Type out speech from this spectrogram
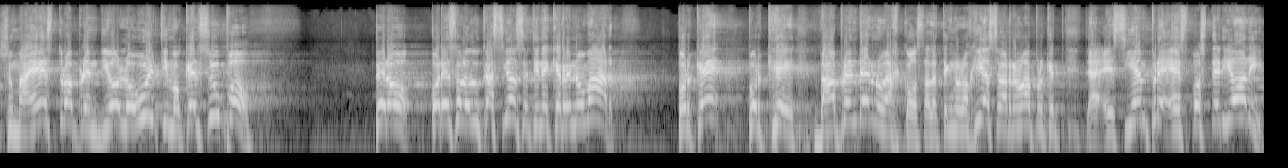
su maestro aprendió lo último que él supo. Pero por eso la educación se tiene que renovar. ¿Por qué? Porque va a aprender nuevas cosas. La tecnología se va a renovar porque eh, siempre es posteriori.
